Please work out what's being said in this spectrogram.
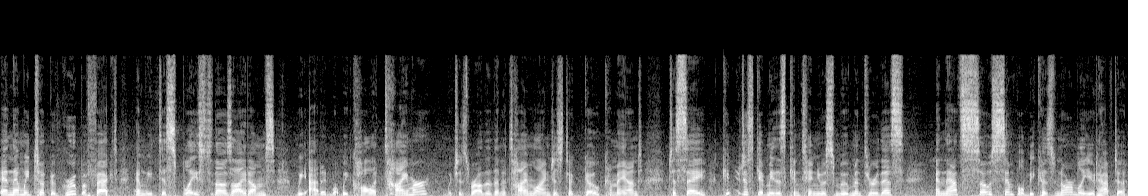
And then we took a group effect and we displaced those items. We added what we call a timer, which is rather than a timeline, just a go command to say, can you just give me this continuous movement through this? And that's so simple because normally you'd have to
